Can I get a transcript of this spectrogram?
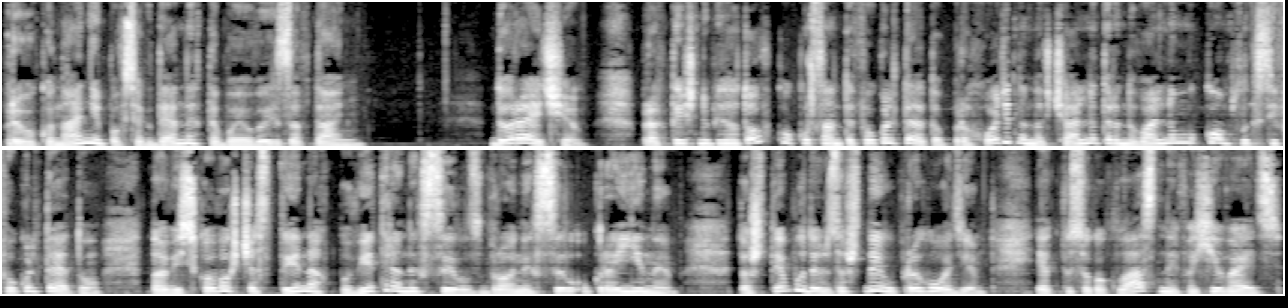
при виконанні повсякденних та бойових завдань. До речі, практичну підготовку курсанти факультету проходять на навчально-тренувальному комплексі факультету та військових частинах повітряних сил Збройних сил України. Тож ти будеш завжди у пригоді, як висококласний фахівець.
